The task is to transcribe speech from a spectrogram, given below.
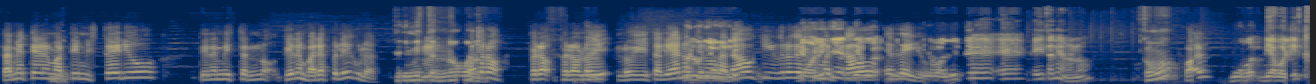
También tiene Martín Misterio, tienen Mr. No, tienen varias películas. Tienen Mr. No, bueno. No, pero, pero los, los italianos tienen un atado que yo creo que su mercado es de ellos. Diabolique es, es, italiano, ¿no? ¿Cómo? ¿Cuál? Diabolique,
